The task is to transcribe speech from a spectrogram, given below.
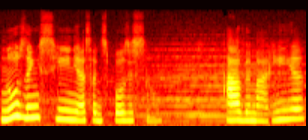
nos ensine essa disposição. Ave Maria,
